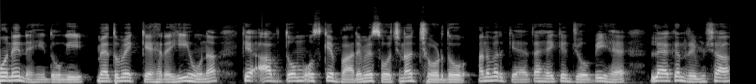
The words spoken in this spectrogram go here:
होने नहीं दूँगी। मैं तुम्हें कह रही हूँ ना कि अब तुम उसके बारे में सोचना छोड़ दो। अनवर कहता है कि जो भी है, लेकिन रिमशा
